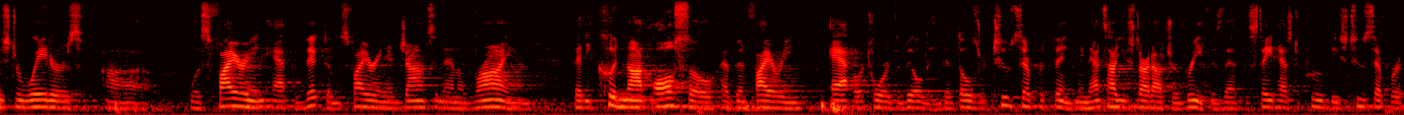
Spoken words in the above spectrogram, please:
Mr. Waiters uh, was firing at the victims, firing at Johnson and O'Brien, that he could not also have been firing at or toward the building, that those are two separate things. I mean, that's how you start out your brief, is that the state has to prove these two separate,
